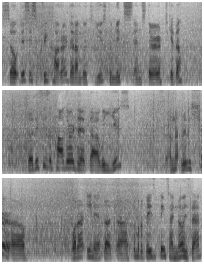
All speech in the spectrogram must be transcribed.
So this is a krill cutter that I'm going to use to mix and stir together. So this is the powder that uh, we use. So I'm not really sure uh, what are in it, but uh, some of the basic things I know is that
